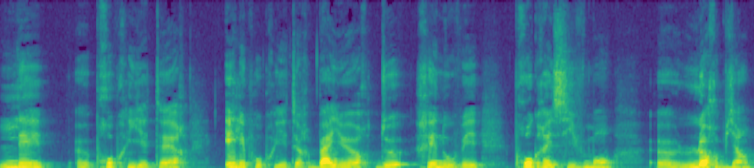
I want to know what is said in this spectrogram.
les euh, propriétaires et les propriétaires bailleurs de rénover progressivement euh, leurs biens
